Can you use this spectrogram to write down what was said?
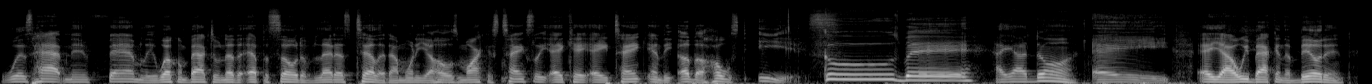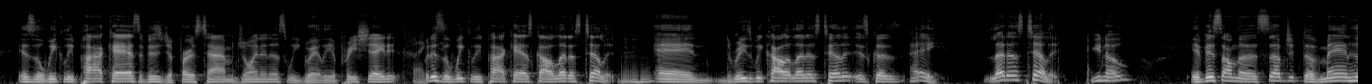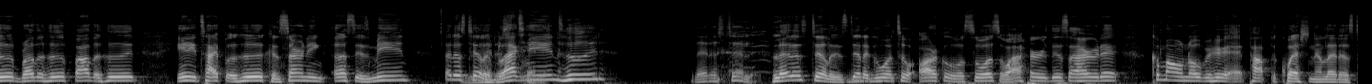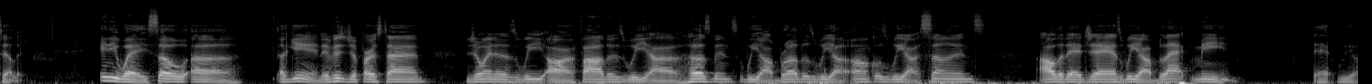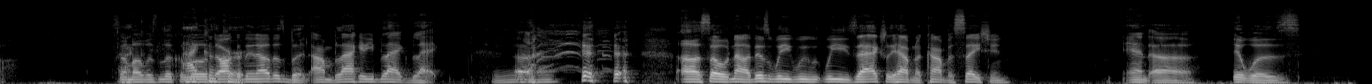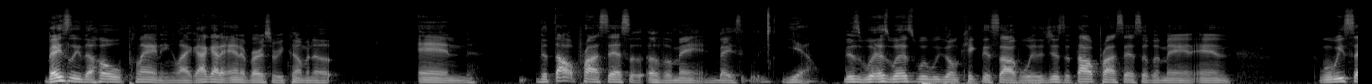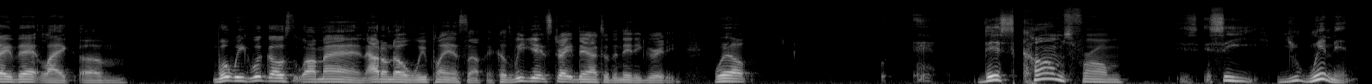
What's happening, family? Welcome back to another episode of Let Us Tell It. I'm one of your hosts, Marcus Tanksley, aka Tank, and the other host is Gooseby. How y'all doing? Hey, hey, y'all. We back in the building. This is a weekly podcast. If this is your first time joining us, we greatly appreciate it. Thank but this is a weekly podcast called Let Us Tell It, mm-hmm. and the reason we call it Let Us Tell It is because hey, let us tell it. You know, if it's on the subject of manhood, brotherhood, fatherhood, any type of hood concerning us as men, let us tell Let it. us Black tell men, it. hood, Let us tell it. let us tell it. Instead of going to an article or source, so I heard this, I heard that. Come on over here at Pop the Question and let us tell it. Anyway, so uh again, if it's your first time join us, we are fathers, we are husbands, we are brothers, we are uncles, we are sons, all of that jazz. We are black men. That we are. Some I- of us look a little darker than others, but I'm blackety black black. Mm-hmm. Uh, uh, so now this week we we was actually having a conversation, and uh, it was basically the whole planning. Like I got an anniversary coming up, and the thought process of, of a man, basically. Yeah. This is what, this is what- this is what we're gonna kick this off with. It's just the thought process of a man, and when we say that, like, um, what we what goes through our mind, I don't know when we plan something because we get straight down to the nitty gritty. Well, this comes from see, you women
